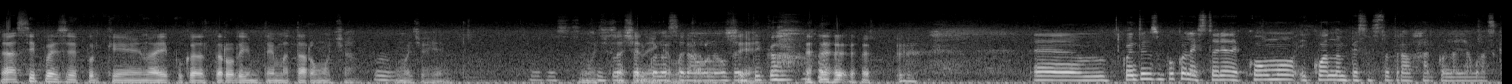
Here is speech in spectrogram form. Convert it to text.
Así pues es porque en la época del terrorismo te mataron mucha, Mm. mucha gente. Es Muchos un placer conocer a uno mataron, sí. auténtico. Em, cuéntenos un poco la historia de cómo y cuándo empezaste a trabajar con la ayahuasca.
